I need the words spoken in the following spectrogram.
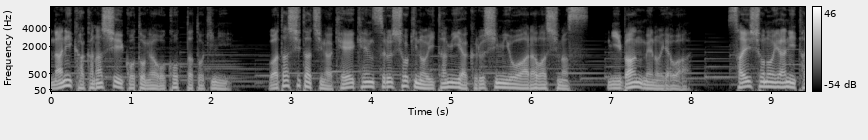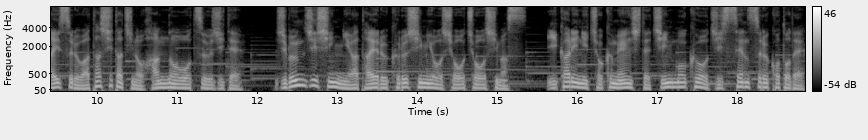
何か悲しいことが起こった時に私たちが経験する初期の痛みや苦しみを表します。2番目の矢は最初の矢に対する私たちの反応を通じて自分自身に与える苦しみを象徴します。怒りに直面して沈黙を実践することで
